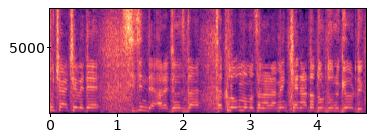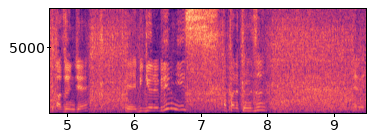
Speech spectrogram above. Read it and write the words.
Bu çerçevede sizin de aracınızda takılı olmamasına rağmen kenarda durduğunu gördük az önce. Ee, bir görebilir miyiz aparatınızı? Evet.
